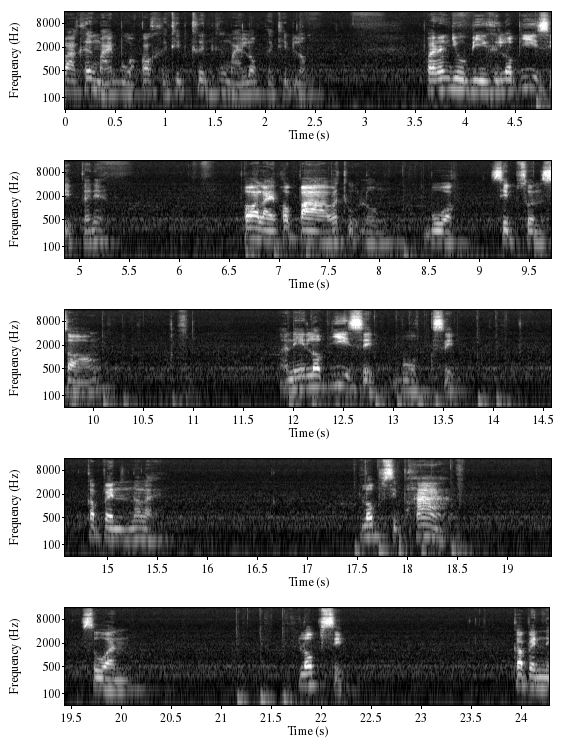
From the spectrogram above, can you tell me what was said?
ว่าเครื่องหมายบวกก็คือทิศขึ้น เครื่องหมายลบคือทิศลง เพราะฉะนั้น UB คือลบ20นะเนี่ย เพราะอะไรเพราะปลาวัตถุลงบวก 10 ส่วน 2 อันนี้ลบ 20 บวก 10 ก็เป็นเท่าไหร่ลบ 15 ส่วนลบ 10 ก็เป็น 1.5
